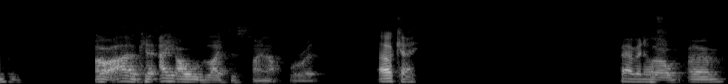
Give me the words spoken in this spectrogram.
Mm-hmm. Oh, I okay. I, I would like to sign up for it. Okay, fair enough. So um,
